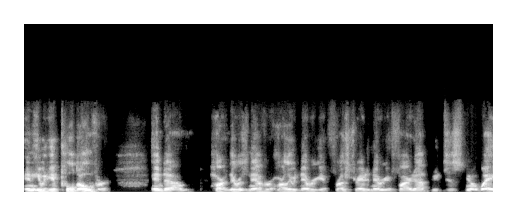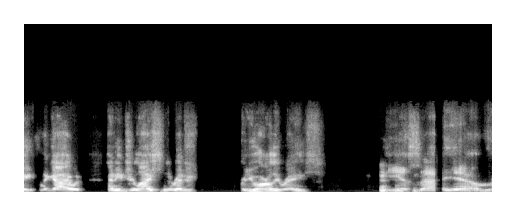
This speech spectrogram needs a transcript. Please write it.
and he would get pulled over, and um, Har- there was never Harley would never get frustrated, never get fired up. He'd just you know wait, and the guy would, I need your license and register. Are you Harley Race? yes, I am.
